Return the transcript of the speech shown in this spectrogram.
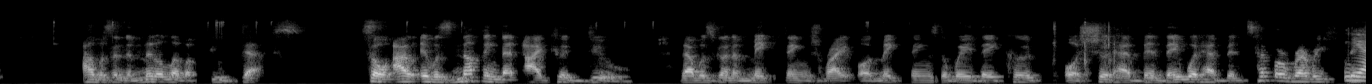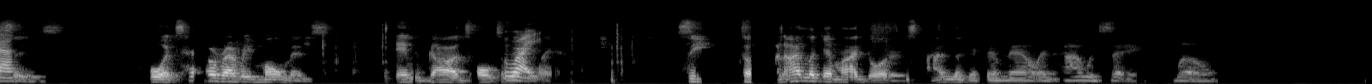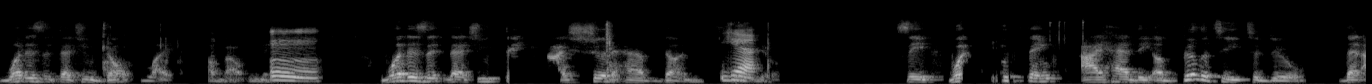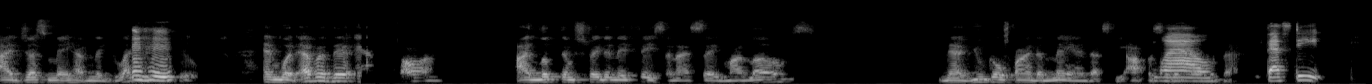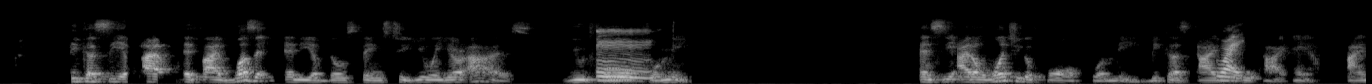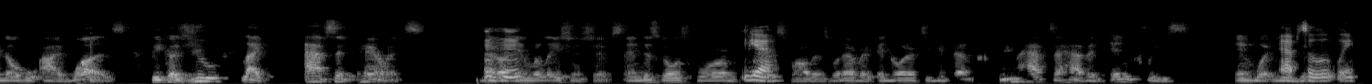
I was in the middle of a few deaths. So I it was nothing that I could do that was going to make things right or make things the way they could or should have been. They would have been temporary Yeah. fixes or temporary moments in God's ultimate Right. plan. See, so when I look at my daughters, I look at them now and I would say, well, what is it that you don't like about me? Mm. What is it that you think I should have done? Yeah. you? See, what you think I had the ability to do that I just may have neglected Mhm. to do? And whatever their answers are, I look them straight in their face and I say, My loves, now you go find a man that's the opposite of Wow. of that. That's deep. Because see, if I if I wasn't any of those things to you in your eyes, you'd fall Mm. for me. And see, I don't want you to fall for me because I know who I am. I know who I was. Because you, like absent parents that are Mhm. in relationships, and this goes for Yeah. mothers, fathers, whatever, in order to get that, you have to have an increase in what you do. Absolutely.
